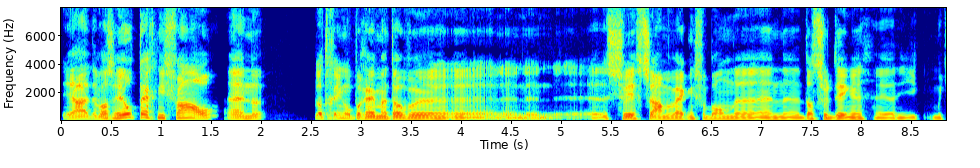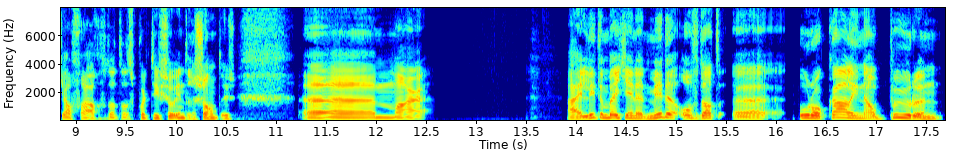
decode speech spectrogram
ja, er was een heel technisch verhaal. En eh, dat ging op een gegeven moment over eh, Swift samenwerkingsverbanden en dat soort dingen. Je moet je afvragen of dat, dat sportief zo interessant is. Maar hij liet een beetje in het midden of dat Uralkali nou puur een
